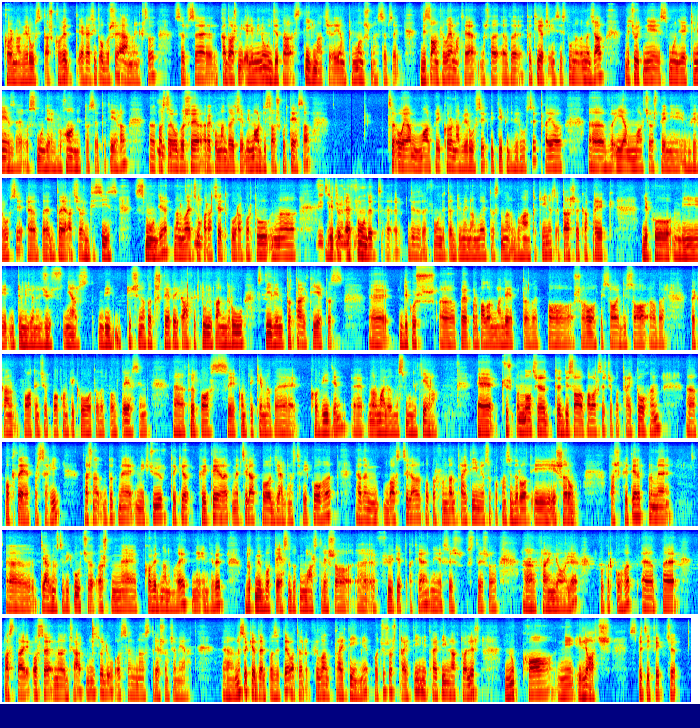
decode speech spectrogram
koronavirusit. Asht Covid e ka qitë OBSH e emrin kështu, sepse ka dash mi eliminu gjitha stigmat që janë të mundshme, sepse disa në fillim atje, ndoshta edhe të tjerë që insistun edhe më gjatë, me qujtë një smundje kineze, ose smundje e Wuhanit, ose të tjera, dhe pastaj OBSH-ja rekomandoi që mi marrë disa shkurtesa, CO-ja marrë prej koronavirusit, prej tipit virusit, ajo VI-ja marrë që është prej një virusi, edhe D-ja që është disease, smundje, nëntëmbëdhjetë që u paraqit u raportu në ditët e fundit, ditët e fundit të 2019 në Wuhan të Kinës, e tash ka prek Diku mbi dy milionë e gjys njerëz, mbi 210 shtete i ka afektu, ju ka ndru stilin total të jetës. E, dikush po e përballon ma lehtë dhe po shërohet prej saj, disa edhe po e kanë fatin që po komplikohet dhe po vdesin. E, tu e pas si komplikim edhe Covidin, normal edhe me smundje tjera. E qysh po ndodh që te disa pavarësisht që po trajtohen, po kthehet përsëri, tash na duhet me i kqyr te kjo kriteret me cilat po diagnostifikohet edhe në bazë të cilave po përfundon trajtimi ose po konsiderohet i, i shërum. Tash kriteret për me e diagnostifiku që është me COVID-19 një individ, duhet me ju bo testi, duhet me ju marrë strisho e fytit atje, një strisho faringjale, ku po kërkohet, edhe pastaj ose në gjak me izolu, ose në strishon që merret. Nëse kjo del pozitiv, atëherë fillon trajtimi, po qysh është trajtimi, trajtimi aktualisht nuk ka një ilaç specifik që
